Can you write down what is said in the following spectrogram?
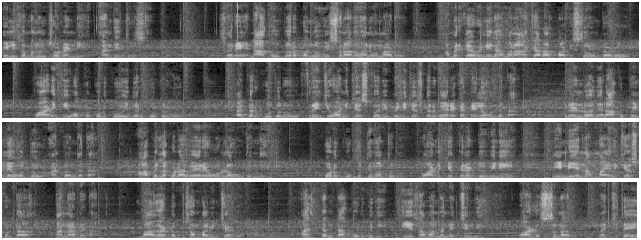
పెళ్ళి సంబంధం చూడండి అంది తులసి. సరే నాకు దూరబంధువు విశ్వనాథం అని ఉన్నాడు. అమెరికా వెళ్ళినా మన ఆచారాలు పాటిస్తూ ఉంటాడు. వాడికి ఒక్క కొడుకు ఇద్దరు కూతుళ్ళు. పెద్ద కూతురు ఫ్రెంచ్ వాడిని చేసుకొని పెళ్ళి చేసుకొని వేరే కంట్రీలో ఉందట. రెండోది నాకు పెళ్ళే వద్దు అంటోందట. ఆ పిల్ల కూడా వేరే ఊళ్ళో ఉంటుంది. కొడుకు బుద్ధిమంతుడు. వాళ్ళు చెప్పినట్టు విని ఇండియన్ అమ్మాయిని చేసుకుంటా అన్నాడట. బాగా డబ్బు సంపాదించాడు. ఆస్తంతా కొడుకుది. ఈ సంబంధం నచ్చింది. వాళ్ళు వస్తున్నారు. నచ్చితే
